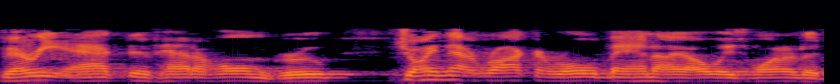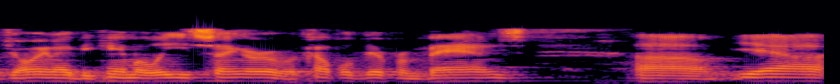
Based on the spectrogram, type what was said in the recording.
very active, had a home group, joined that rock and roll band I always wanted to join. I became a lead singer of a couple different bands. Uh, yeah,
